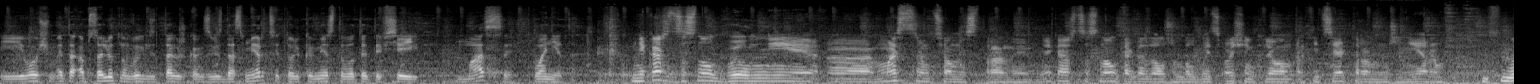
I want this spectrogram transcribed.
И, в общем, это абсолютно выглядит так же, как звезда смерти, только вместо вот этой всей массы планета. Мне кажется, Сноук был не э, мастером темной стороны. Мне кажется, Сноук тогда должен был быть очень клевым архитектором, инженером. И его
